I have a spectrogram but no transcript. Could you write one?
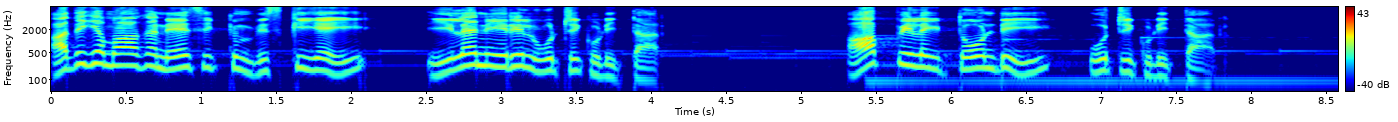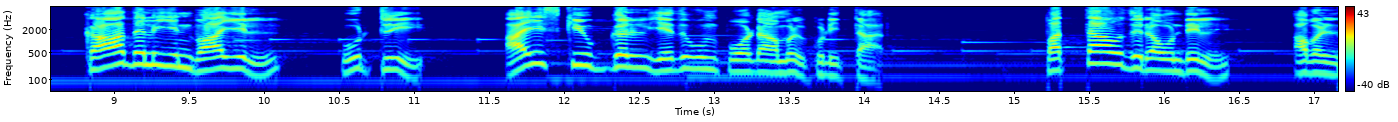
அதிகமாக நேசிக்கும் விஸ்கியை இளநீரில் ஊற்றி குடித்தார். ஆப்பிளை தோண்டி ஊற்றி குடித்தார். காதலியின் வாயில் ஊற்றி ஐஸ் கியூப்கள் எதுவும் போடாமல் குடித்தார். பத்தாவது ரவுண்டில் அவள்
